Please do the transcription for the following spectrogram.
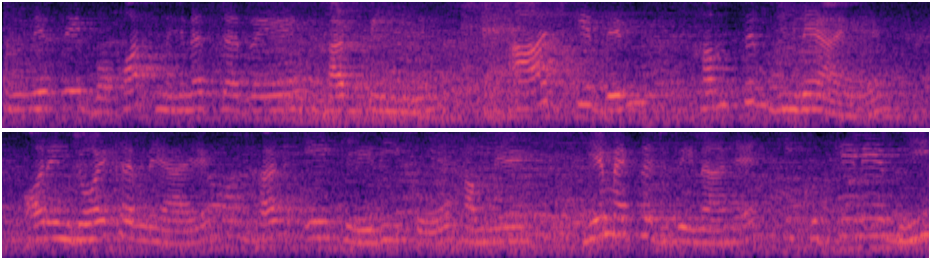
में से बहुत मेहनत कर रहे हैं हर फील्ड में आज के दिन हम सिर्फ जीने आए हैं और इन्जॉय करने आए और हर एक लेडी को हमने ये मैसेज देना है कि खुद के लिए भी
